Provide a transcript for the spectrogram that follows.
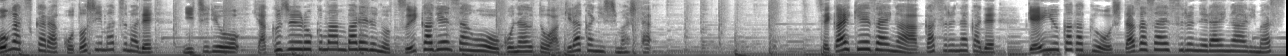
5月から今年末まで日量116万バレルの追加減産を行うと明らかにしました。世界経済が悪化する中で原油価格を下支えする狙いがあります。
